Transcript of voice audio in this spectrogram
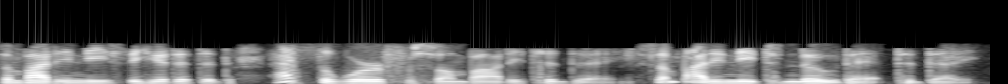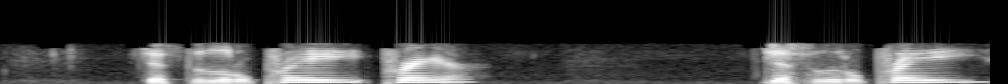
Somebody needs to hear that today. That's the word for somebody today. Somebody needs to know that today. Just a little pray prayer, just a little praise,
